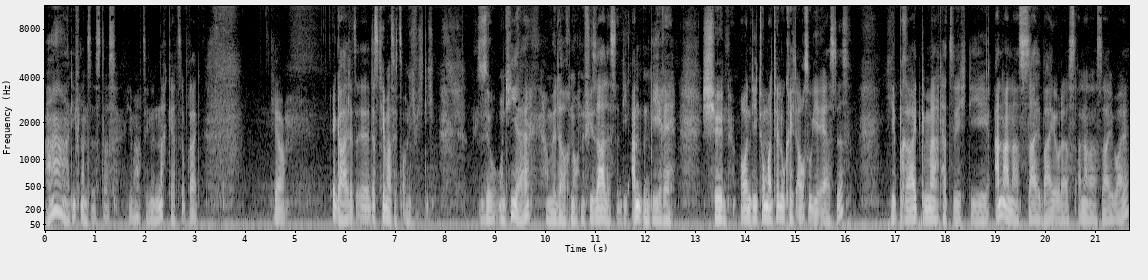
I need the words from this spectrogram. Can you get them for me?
Ah, die Pflanze ist das. Hier macht sich eine Nachtkerze breit. Ja, egal, das, äh, das, Thema ist jetzt auch nicht wichtig. So, und hier haben wir doch noch eine Physalis, die Andenbeere. Schön. Und die Tomatello kriegt auch so ihr erstes. Hier breit gemacht hat sich die Ananas-Salbei oder das Ananas-Salbei.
